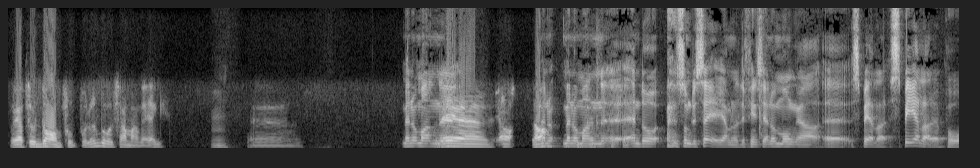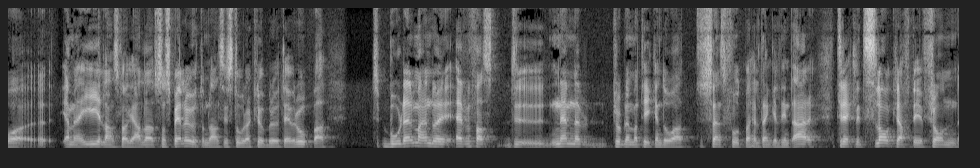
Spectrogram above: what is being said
Och jag tror damfotbollen går samma väg. Mm. Eh, men om man... Det, ja. Ja, men, men, om man eh, ändå, som du säger, jag menar, det finns ju ändå många eh, spelare, spelare på, eh, jag menar, i landslaget, alla som spelar utomlands i stora klubbar ute i Europa. Borde man ändå, även fast du nämner problematiken då att svensk fotboll helt enkelt inte är tillräckligt slagkraftig från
